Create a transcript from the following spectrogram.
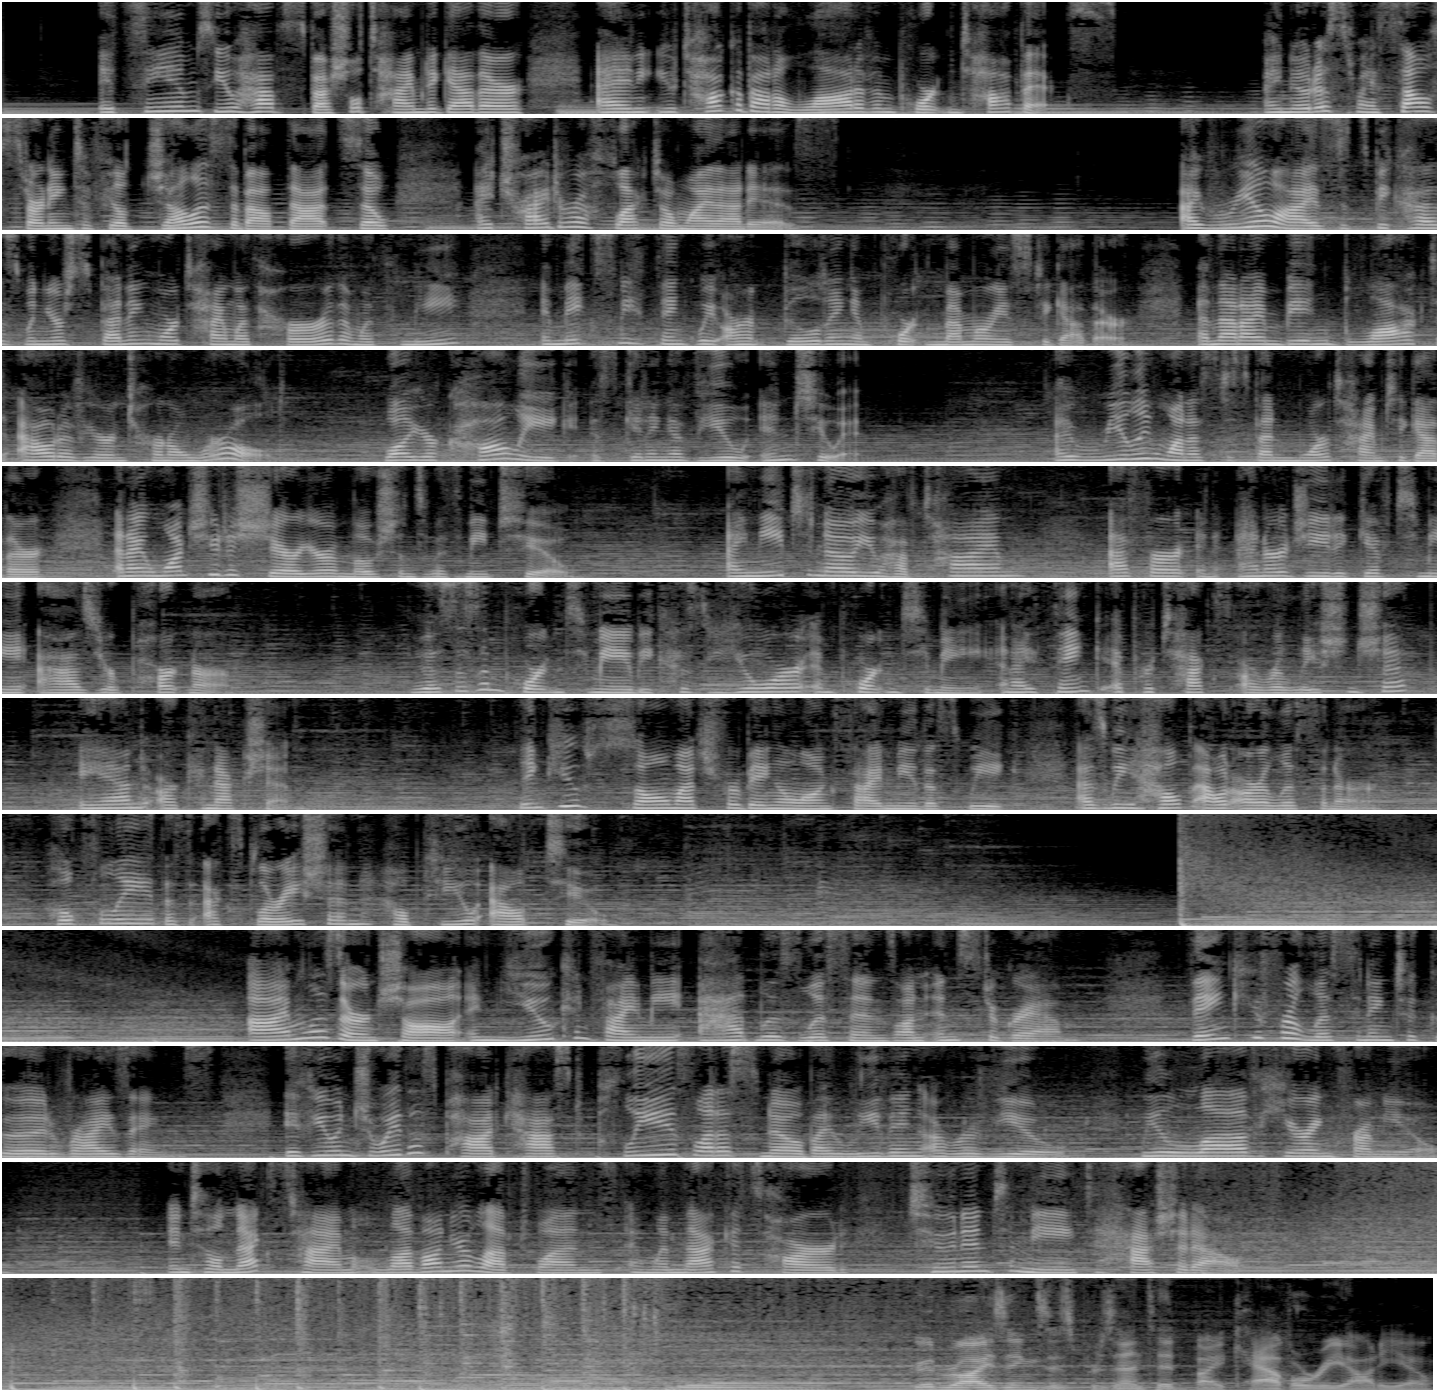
It seems you have special time together and you talk about a lot of important topics. I noticed myself starting to feel jealous about that, so I tried to reflect on why that is. I realized it's because when you're spending more time with her than with me, it makes me think we aren't building important memories together and that I'm being blocked out of your internal world, while your colleague is getting a view into it. I really want us to spend more time together, and I want you to share your emotions with me too. I need to know you have time, effort, and energy to give to me as your partner. This is important to me because you're important to me, and I think it protects our relationship and our connection. Thank you so much for being alongside me this week as we help out our listener. Hopefully, this exploration helped you out too. I'm Liz Earnshaw, and you can find me at Liz Listens on Instagram. Thank you for listening to Good Risings. If you enjoy this podcast, please let us know by leaving a review. We love hearing from you. Until next time, love on your loved ones, and when that gets hard, tune in to me to hash it out. Good Risings is presented by Cavalry Audio.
